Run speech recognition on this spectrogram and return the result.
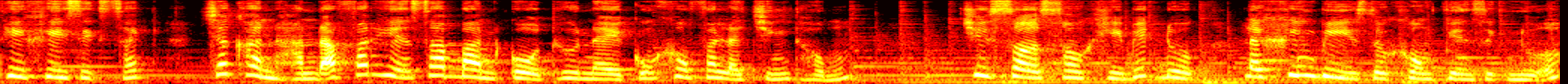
thì khi dịch sách chắc hẳn hắn đã phát hiện ra bản cổ thư này cũng không phải là chính thống. Chỉ sợ sau khi biết được lại khinh bỉ rồi không phiền dịch nữa.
